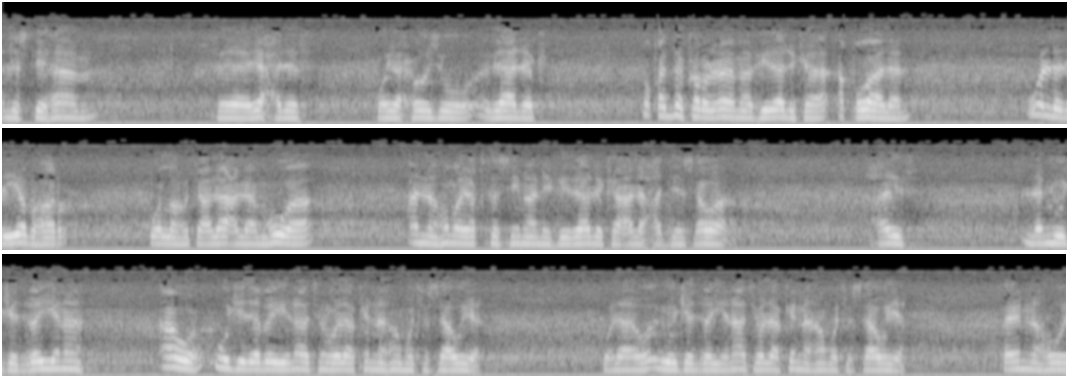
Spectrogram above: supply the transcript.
الاستهام فيحلف ويحوز ذلك. وقد ذكر العلماء في ذلك أقوالا. والذي يظهر والله تعالى أعلم هو أنهما يقتسمان في ذلك على حد سواء حيث لم يوجد بينة أو وجد بينات ولكنها متساوية. ولا يوجد بينات ولكنها متساوية. فإنه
